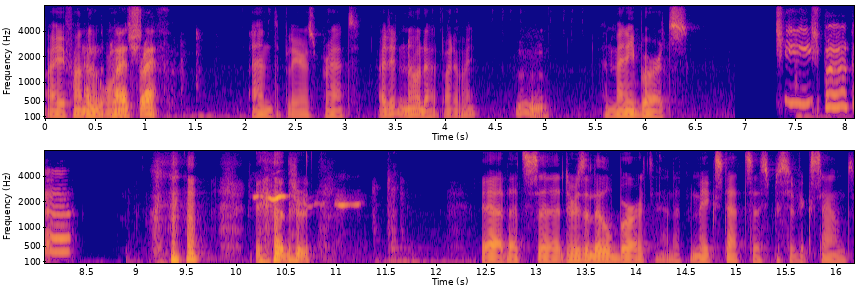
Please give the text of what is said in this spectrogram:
I found And the player's breath. and the player's breath. I didn't know that, by the way. Hmm. And many birds. Cheeseburger. yeah, there, yeah, that's uh, there is a little bird and it makes that uh, specific sound.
